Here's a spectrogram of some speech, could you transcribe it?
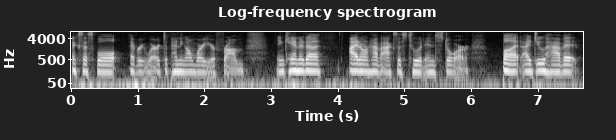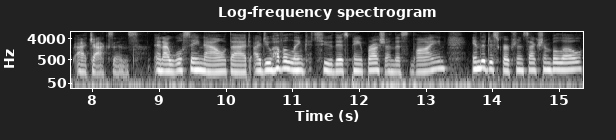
accessible everywhere, depending on where you're from. In Canada, I don't have access to it in store, but I do have it at Jackson's. And I will say now that I do have a link to this paintbrush and this line in the description section below.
